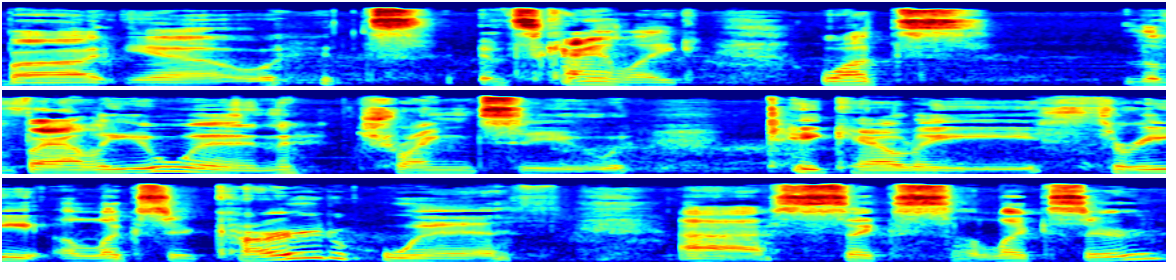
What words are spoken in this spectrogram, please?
But you know, it's it's kind of like what's the value in trying to take out a three elixir card with uh, six elixir.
